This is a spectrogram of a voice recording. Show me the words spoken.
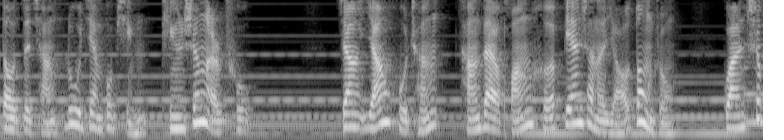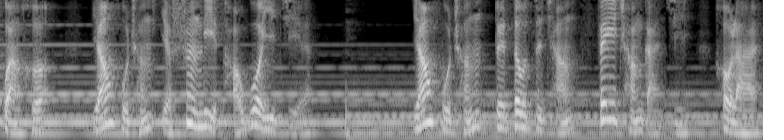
窦自强路见不平，挺身而出，将杨虎城藏在黄河边上的窑洞中，管吃管喝，杨虎城也顺利逃过一劫。杨虎城对窦自强非常感激。后来，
